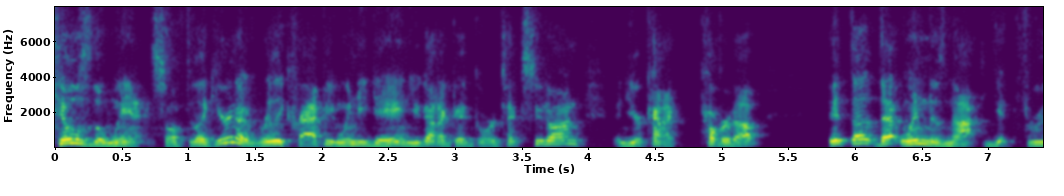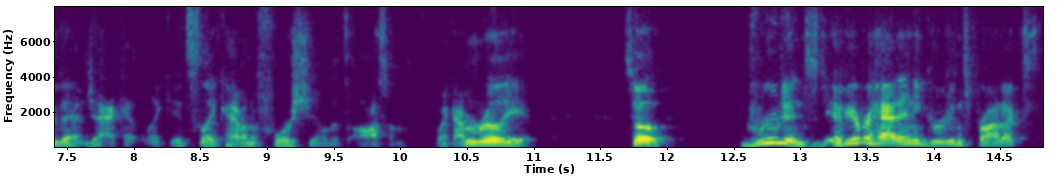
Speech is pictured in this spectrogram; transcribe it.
kills the wind. So if like you're in a really crappy windy day and you got a good Gore-Tex suit on and you're kind of covered up, it does that wind does not get through that jacket. Like it's like having a force shield. It's awesome. Like I'm really so Gruden's. Have you ever had any Gruden's products?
